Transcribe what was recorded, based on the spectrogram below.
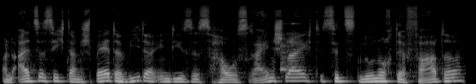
Und als er sich dann später wieder in dieses Haus reinschleicht, sitzt nur noch der Vater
